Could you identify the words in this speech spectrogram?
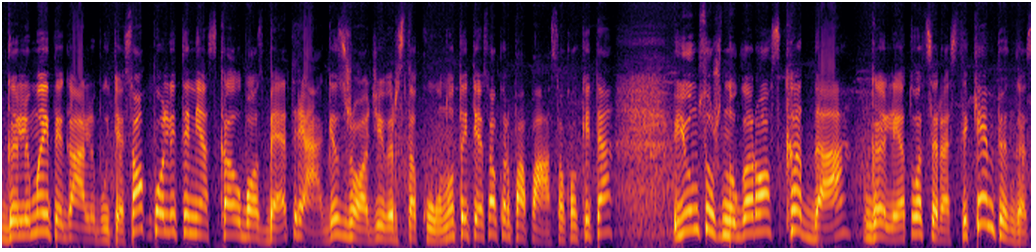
galimai tai gali būti tiesiog politinės kalbos, bet regis žodžiai virsta kūnu, tai tiesiog ir papasakokite jums už nugaros, kada galėtų galėtų atsirasti kempingas?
